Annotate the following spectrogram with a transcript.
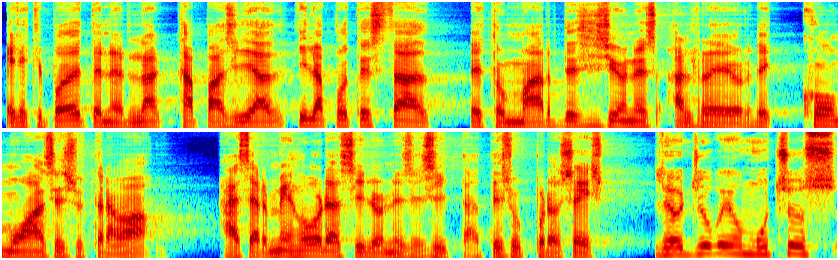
el equipo debe tener la capacidad y la potestad de tomar decisiones alrededor de cómo hace su trabajo, hacer mejoras si lo necesita, de su proceso. Leo, yo veo muchos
